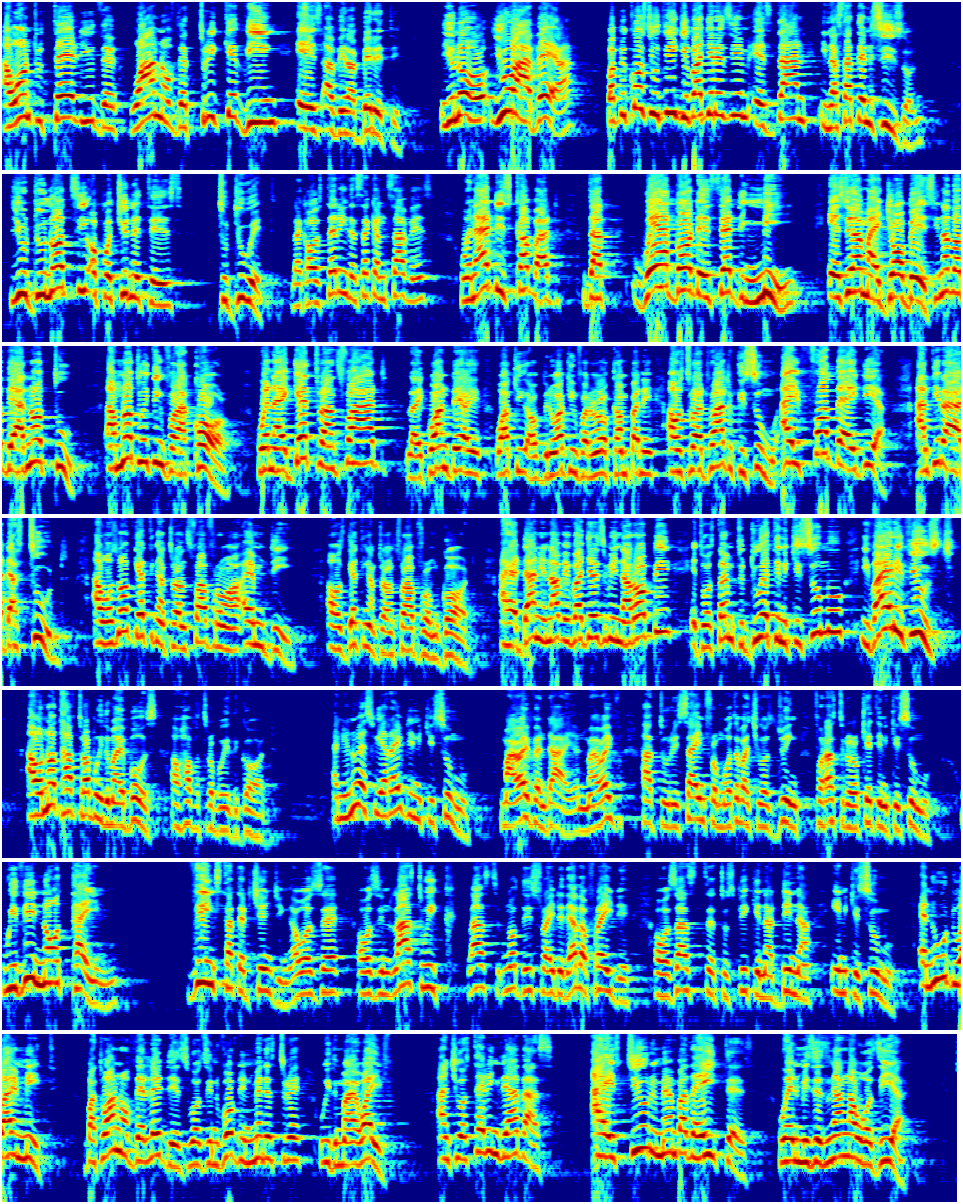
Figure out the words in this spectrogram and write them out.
I want to tell you that one of the tricky thing is availability. You know, you are there, But because you think evangelism is done in a certain season, you do not see opportunities to do it. Like I was telling the second service, when I discovered that where God is sending me is where my job is. In other words, there are not two. I'm not waiting for a call. When I get transferred, like one day I working, I've been working for another company, I was transferred to Kisumu. I fought the idea until I understood. I was not getting a transfer from our MD. I was getting a transfer from God. I had done enough evangelism in Nairobi. It was time to do it in Kisumu. If I refused, I would not have trouble with my boss. I'll have trouble with God. And you know, as we arrived in Kisumu, my wife and I, and my wife had to resign from whatever she was doing for us to relocate in Kisumu. Within no time, things started changing. I was, uh, I was in last week, last, not this Friday, the other Friday, I was asked uh, to speak in a dinner in Kisumu. And who do I meet? But one of the ladies was involved in ministry with my wife. And she was telling the others, I still remember the 80s when Mrs. Ng'ang'a was here.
